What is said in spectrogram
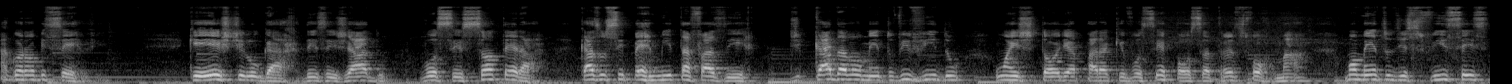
Agora observe que este lugar desejado você só terá caso se permita fazer de cada momento vivido uma história para que você possa transformar momentos difíceis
